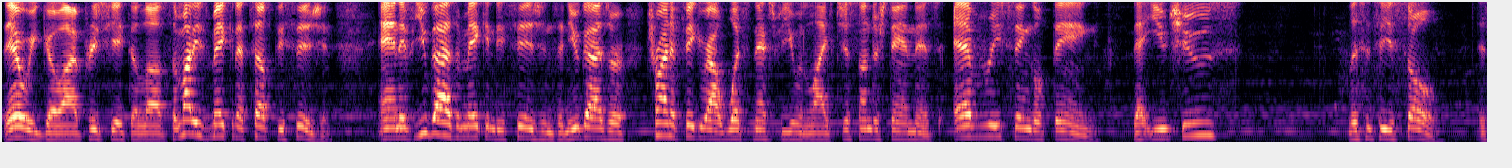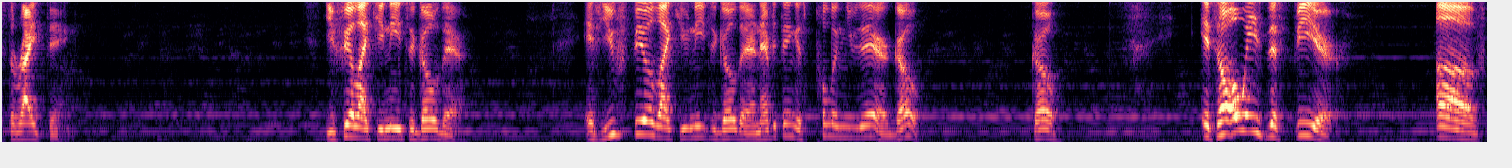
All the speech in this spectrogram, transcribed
There we go. I appreciate the love. Somebody's making a tough decision. And if you guys are making decisions and you guys are trying to figure out what's next for you in life, just understand this. Every single thing that you choose, listen to your soul. It's the right thing. You feel like you need to go there. If you feel like you need to go there and everything is pulling you there, go. Go. It's always the fear of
